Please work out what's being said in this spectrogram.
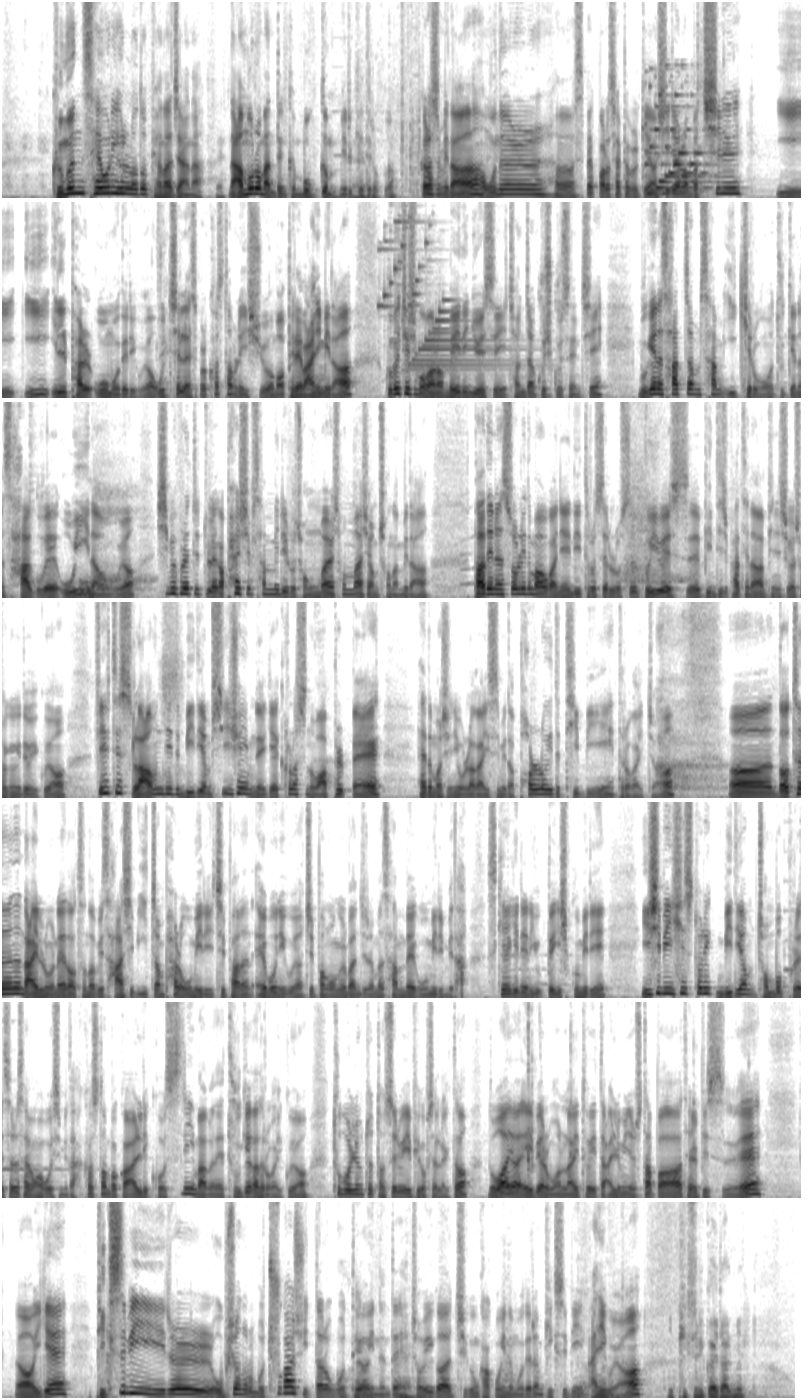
금은 세월이 흘러도 변하지 않아 네. 나무로 만든 금 목금 이렇게 네. 드렸고요. 그렇습니다. 오늘 어, 스펙 바로 살펴볼게요. 시리얼 넘버 7 22185 모델이고요. 57 레스폴 Custom Reissue 머필의 만입니다. 975만 원 made in USA 전장 99cm 무게는 4.32kg 두께는 4구에 5이 나오고요 12 프렛 뒷둘레가 83mm로 정말 손맛이 엄청납니다 바디는 solid 마호가니에 니트로셀룰로스 VUS 빈티지 파티나 피니쉬가 적용이 되어 있고요 50스 라운디드 미디엄 C 쉐임 넥에 클로슨 와플백 head machine이 올라가 있습니다 pearloid 팁이 들어가 있죠 어, 너트는 나일론에 너트 너비 42.85mm, 지판은 에보니고요. 지판 곡률 반지름은 305mm입니다. 스케일 길이는 629mm. 22 historic medium jumbo 프렛을 사용하고 있습니다. Custombucker alnico 3 magnet 두 개가 들어가 있고요. 투 볼륨 투터 3웨이 픽업 셀렉터, 노아이어 ABR1 라이트웨이트 알루미늄 스탑바 테일피스에 어, 이게 빅스비를 옵션으로 뭐 추가할 수 있다고 되어 있는데 네. 저희가 지금 갖고 있는 모델은 빅스비 아니고요. 이 빅스비까지 달면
